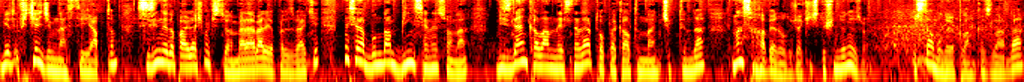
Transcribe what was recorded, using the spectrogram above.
Bir fikir jimnastiği yaptım. Sizinle de paylaşmak istiyorum. Beraber yaparız belki. Mesela bundan bin sene sonra bizden kalan nesneler toprak altından çıktığında nasıl haber olacak hiç düşündünüz mü? İstanbul'da yapılan kazılarda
